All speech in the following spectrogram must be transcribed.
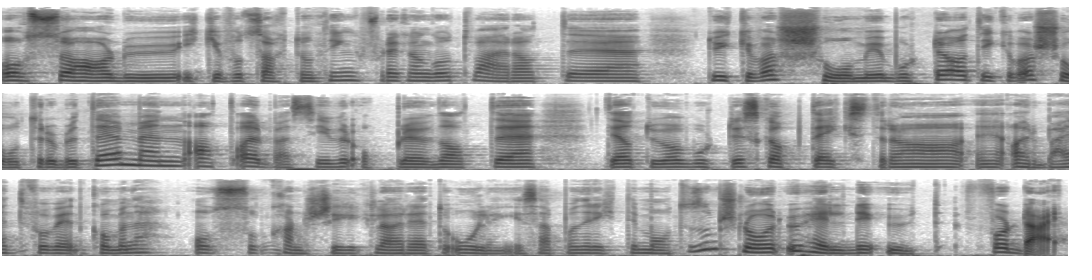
Og så har du ikke fått sagt noen ting. For det kan godt være at eh, du ikke var så mye borte, og at det ikke var så trøblete, men at arbeidsgiver opplevde at eh, det at du var borte, skapte ekstra eh, arbeid for vedkommende. Og så kanskje ikke klarer å ordlegge seg på en riktig måte, som slår uheldig ut for deg.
